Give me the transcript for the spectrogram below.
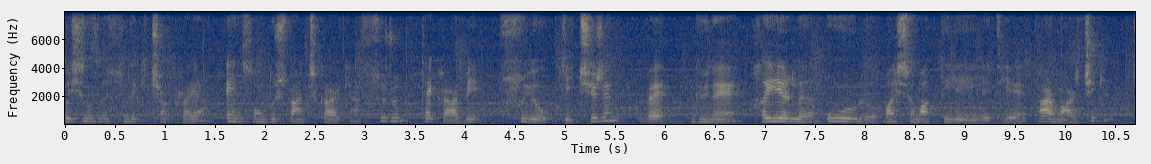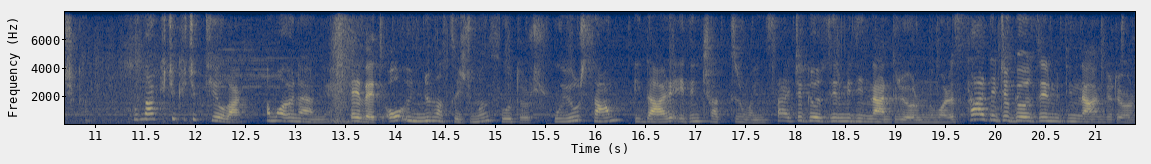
başınızın üstündeki çakraya en son duştan çıkarken sürün. Tekrar bir suyu geçirin ve güne hayırlı, uğurlu başlamak dileğiyle diye fermuarı çekin, çıkın. Bunlar küçük küçük tiyolar ama önemli. Evet o ünlü masajımız budur. Uyursam idare edin çaktırmayın. Sadece gözlerimi dinlendiriyorum numarası. Sadece gözlerimi dinlendiriyorum.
